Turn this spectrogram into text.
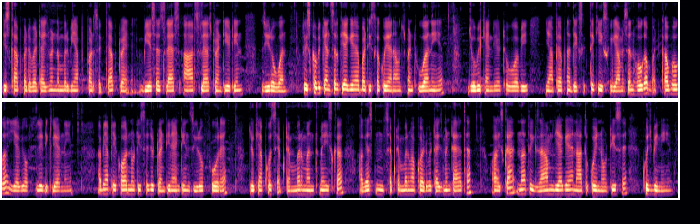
जिसका आपका एडवर्टाइजमेंट नंबर भी यहाँ पे पढ़ सकते हैं, आप ट्वें B S S slash R slash twenty eighteen zero one तो इसको भी कैंसिल किया गया है बट इसका कोई अनाउंसमेंट हुआ नहीं है। जो भी कैंडिडेट हो, वो अभी यहाँ पे अपना देख सकते हैं कि इसका एग्जामिनेशन होगा बट कब होगा, ये अभी ऑफिशियली डिक्लेयर नहीं। है अब यहाँ पे एक और नोटिस है, जो ट्वेंटी नाइनटीन ज़ीरो फोर है, जो कि आपको सितंबर मंथ में इसका, अगस्त सितंबर में आपको एडवर्टाइजमेंट आया था, और इसका ना तो एग्ज़ाम लिया गया है, ना तो कोई नोटिस है, कुछ भी नहीं है।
